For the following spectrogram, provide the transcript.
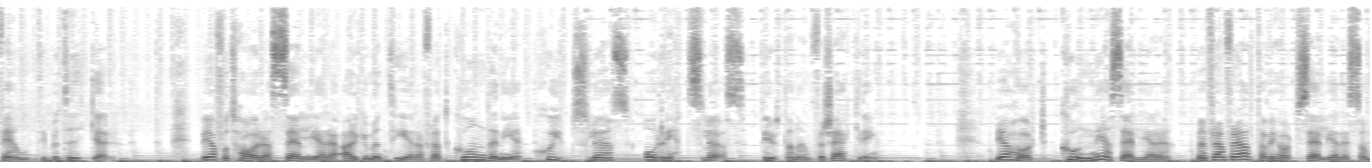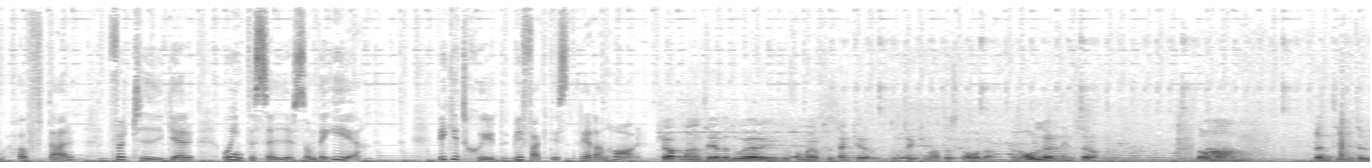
50 butiker. Vi har fått höra säljare argumentera för att kunden är skyddslös och rättslös utan en försäkring. Vi har hört kunniga säljare, men framförallt har vi hört säljare som höftar, förtiger och inte säger som det är. Vilket skydd vi faktiskt redan har. Köper man en TV då, är det, då får man ju också tänka, då tycker man att det ska hålla. Men håller den inte då? Då har man bränt 10 000.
